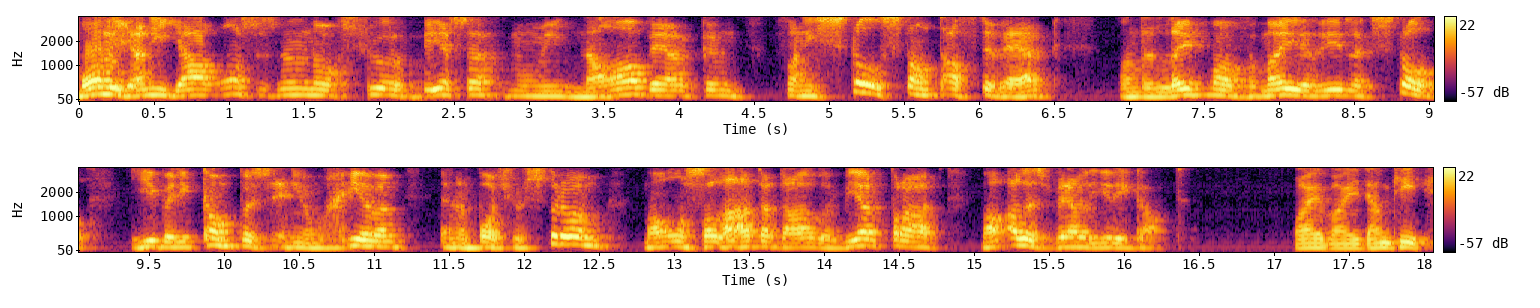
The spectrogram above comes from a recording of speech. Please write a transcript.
Môre Jannie, ja, ons is nou nog so besig om die nawerking van die stilstand af te werk want dit lyk maar vir my redelik stil hier by die kampus en die omgewing in Potchefstroom, maar ons sal later daaroor meer praat, maar alles wel hierdie kant. Baie baie dankie.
